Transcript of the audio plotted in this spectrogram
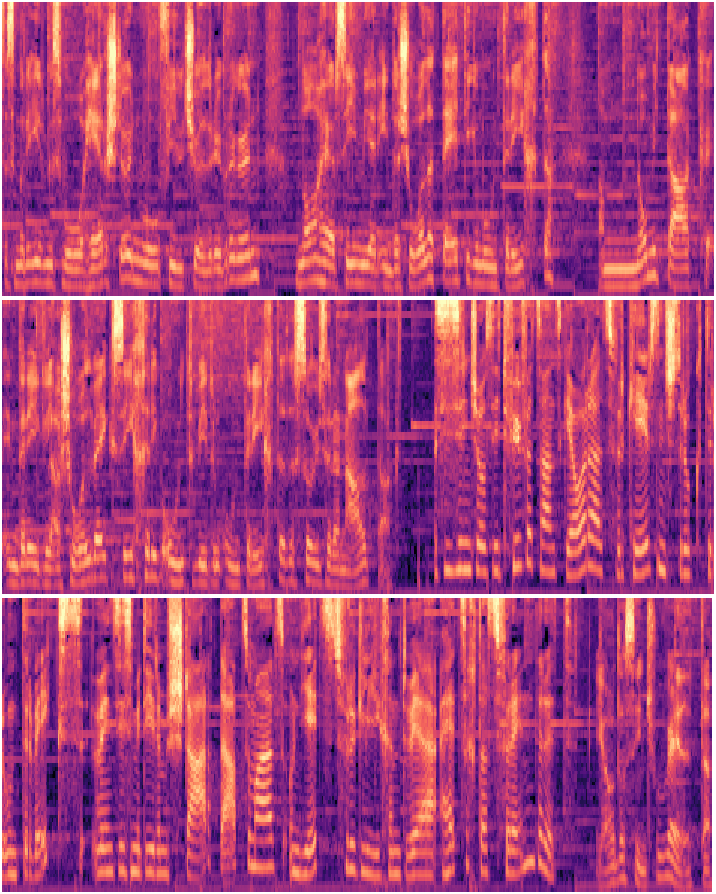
dass wir irgendwo herstehen, wo viele Schüler übergehen. Nachher sind wir in der Schule tätig, im Unterrichten. Am Nachmittag in der Regel eine Schulwegsicherung und wieder Unterrichten. Das ist so unser Alltag. Sie sind schon seit 25 Jahren als Verkehrsinstruktor unterwegs. Wenn Sie es mit Ihrem Start damals und jetzt vergleichen, wie hat sich das verändert? Ja, das sind schon Welten.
